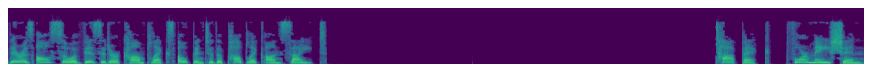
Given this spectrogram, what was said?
There is also a visitor complex open to the public on site. Topic: Formation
